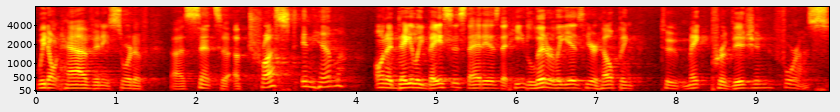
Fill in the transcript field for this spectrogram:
We don't have any sort of uh, sense of, of trust in Him on a daily basis. That is, that He literally is here helping to make provision for us.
